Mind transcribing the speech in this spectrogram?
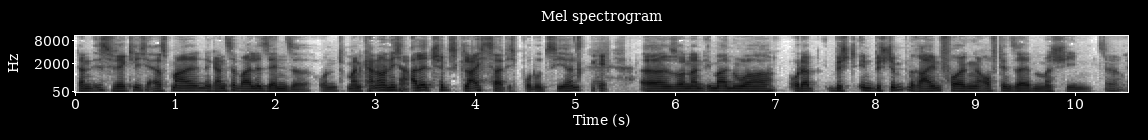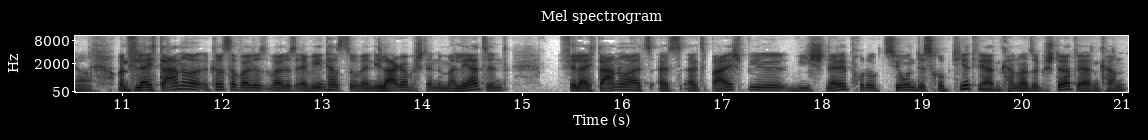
dann ist wirklich erstmal eine ganze Weile Sense. Und man kann auch nicht alle Chips gleichzeitig produzieren, nee. äh, sondern immer nur oder best in bestimmten Reihenfolgen auf denselben Maschinen. Ja. ja. Und vielleicht da nur, Christoph, weil du weil du es erwähnt hast, so wenn die Lagerbestände mal leer sind, vielleicht da nur als, als, als Beispiel, wie schnell Produktion disruptiert werden kann, also gestört werden kann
